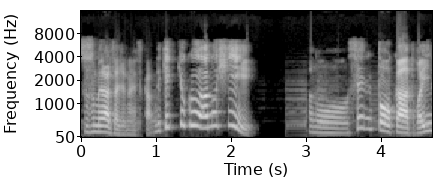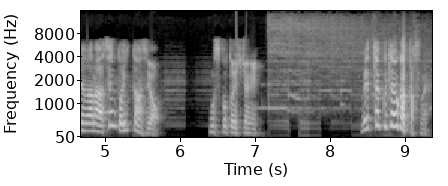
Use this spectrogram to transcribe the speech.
ー勧められたじゃないですか。で、結局あの日、あのー、銭湯かとか言いながら、銭湯行ったんですよ。息子と一緒に。めちゃくちゃ良かったっすね。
